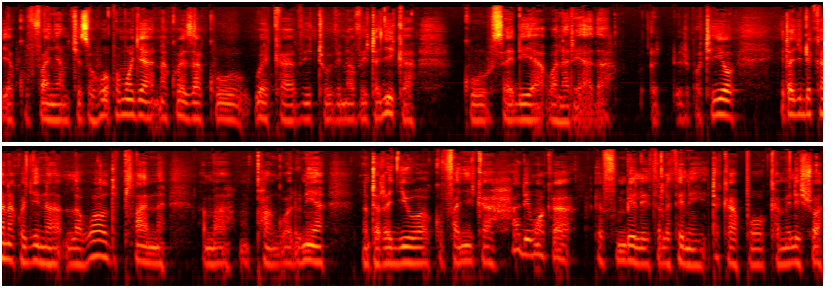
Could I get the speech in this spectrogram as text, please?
ya kufanya mchezo huo pamoja na kuweza kuweka vitu vinavyohitajika kusaidia wanariadha. Ripoti hiyo itajulikana kwa jina la World Plan ama mpango wa dunia, natarajiwa kufanyika hadi mwaka elfu mbili thelathini itakapokamilishwa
